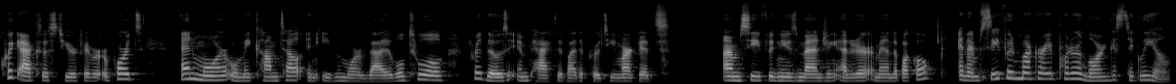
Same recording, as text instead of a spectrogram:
quick access to your favorite reports, and more will make Comtell an even more valuable tool for those impacted by the protein markets. I'm Seafood News Managing Editor Amanda Buckle. And I'm seafood market reporter Lauren Castiglione.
